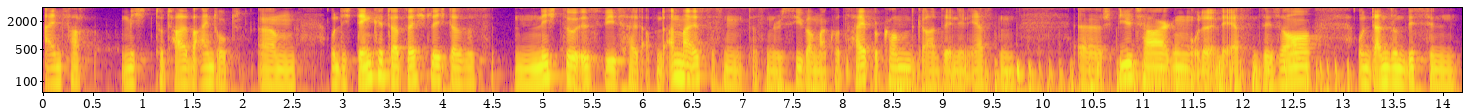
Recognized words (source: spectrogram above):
einfach mich total beeindruckt. Ähm, und ich denke tatsächlich, dass es nicht so ist, wie es halt ab und an mal ist, dass ein, dass ein Receiver mal kurz Hype bekommt, gerade in den ersten äh, Spieltagen oder in der ersten Saison und dann so ein bisschen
